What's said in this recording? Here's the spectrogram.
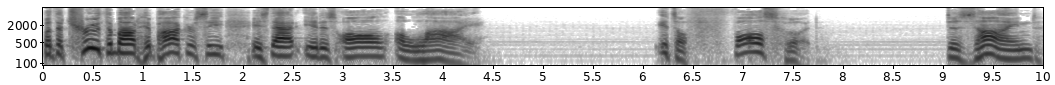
But the truth about hypocrisy is that it is all a lie. It's a falsehood designed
